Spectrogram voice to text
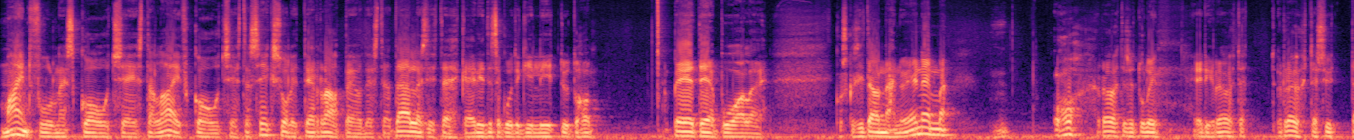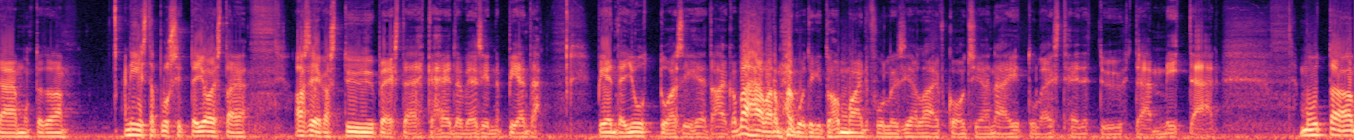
mindfulness coacheista, life coacheista, seksuaaliterapeuteista ja tällaisista, ehkä eniten se kuitenkin liittyy tuohon PT-puoleen, koska sitä on nähnyt enemmän, oho, röyhtäsy tuli, eli röyhtä, röyhtäsyttää, mutta tota, niistä plus sitten joistain asiakastyypeistä ehkä heitä vielä sinne pientä, pientä juttua siihen, että aika vähän varmaan kuitenkin tuohon mindfulness ja life coachia ja näihin tulee sitten heitetty yhtään mitään. Mutta äh,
